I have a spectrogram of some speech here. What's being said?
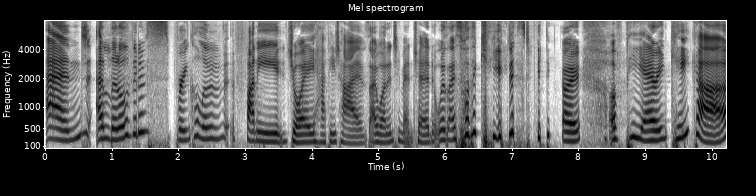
And a little bit of sprinkle of funny joy, happy times I wanted to mention was I saw the cutest video of Pierre and Kika.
